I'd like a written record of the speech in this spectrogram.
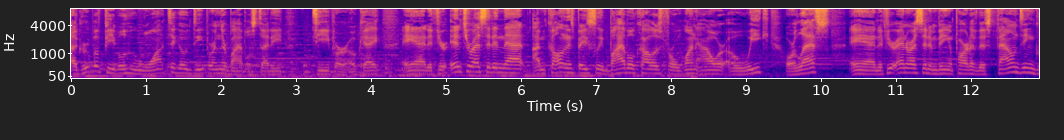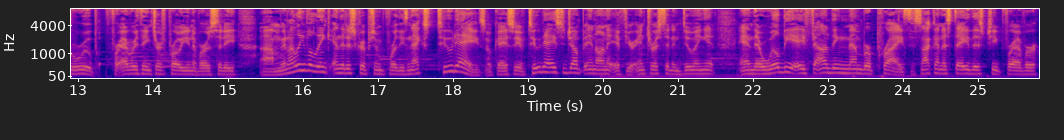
a group of people who want to go deeper in their Bible study deeper, okay? And if you're interested in that, I'm calling this basically Bible College for one hour a week or less. And if you're interested in being a part of this founding group for Everything Church Pro University, I'm going to leave a link in the description for these next two days, okay? So you have two days to jump in on it if you're interested in doing it. And there will be a founding member price. It's not going to stay this cheap forever.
